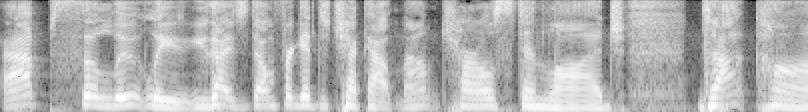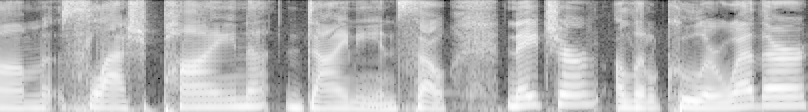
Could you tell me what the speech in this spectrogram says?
Absolutely. You guys don't forget to check out Mount Charleston mountcharlestonlodge.com slash pine dining. So nature, a little cooler weather.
